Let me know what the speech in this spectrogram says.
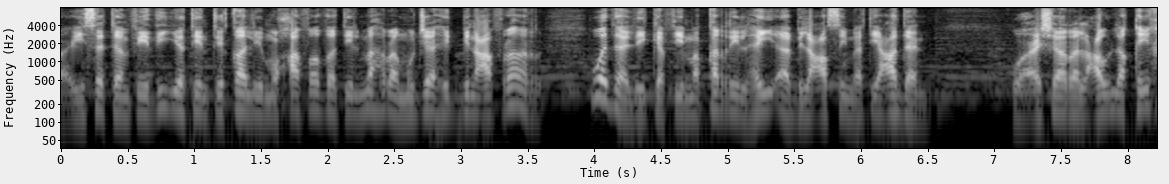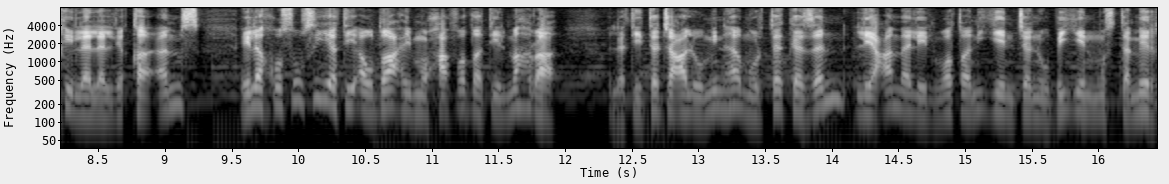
رئيس تنفيذية انتقال محافظة المهرة مجاهد بن عفرار وذلك في مقر الهيئة بالعاصمة عدن. وأشار العولقي خلال اللقاء أمس إلى خصوصية أوضاع محافظة المهرة التي تجعل منها مرتكزا لعمل وطني جنوبي مستمر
